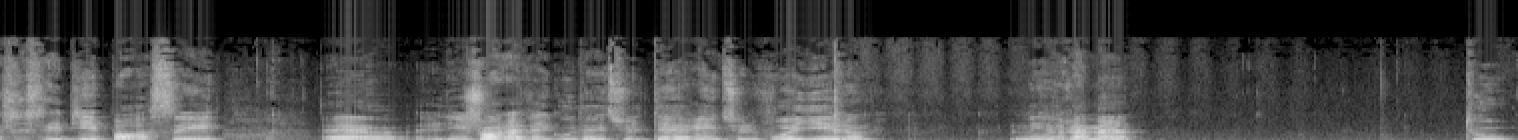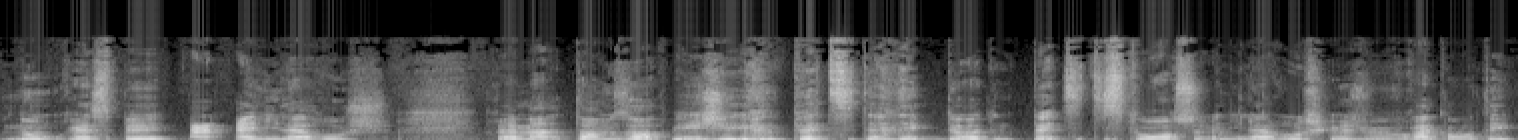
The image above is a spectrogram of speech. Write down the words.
ça s'est bien passé. les joueurs avaient le goût d'être sur le terrain, tu le voyais. Là. Mais vraiment, tous nos respects à Annie Larouche. Vraiment, thumbs up. Et j'ai une petite anecdote, une petite histoire sur Annie Larouche que je veux vous raconter.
